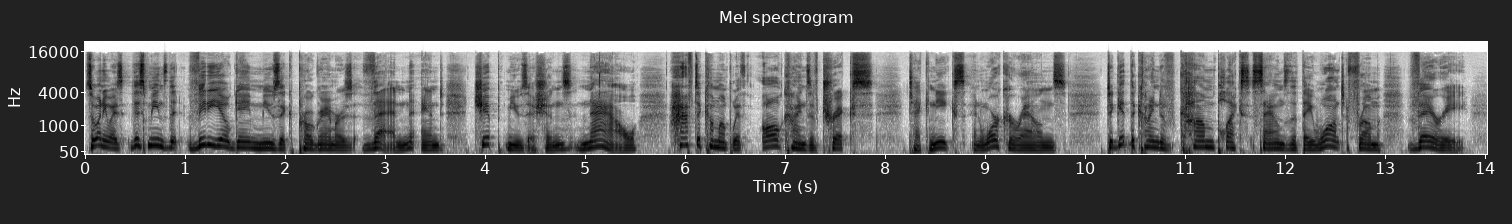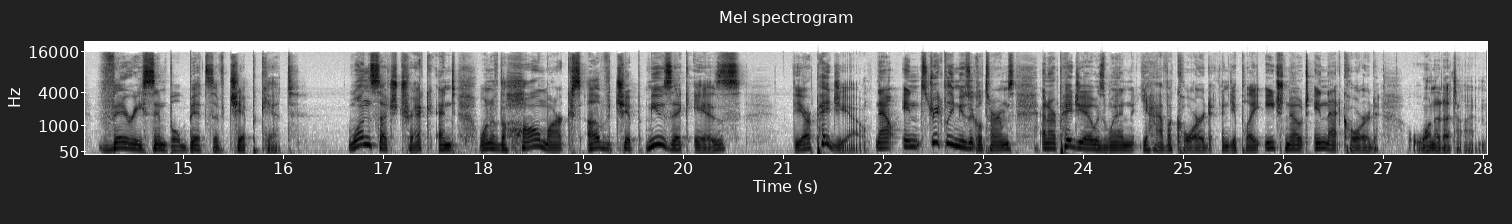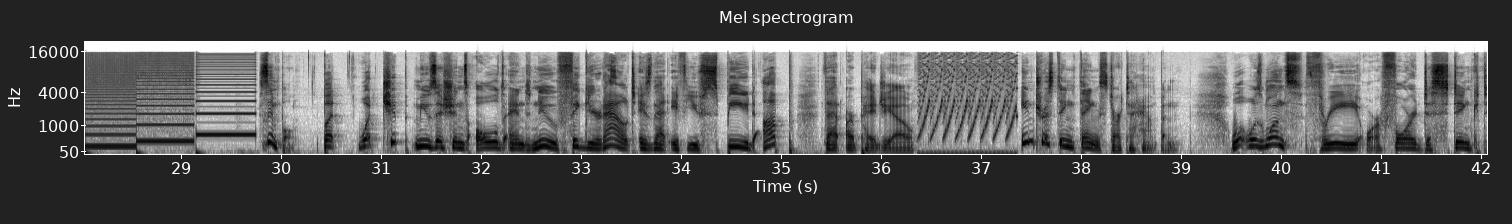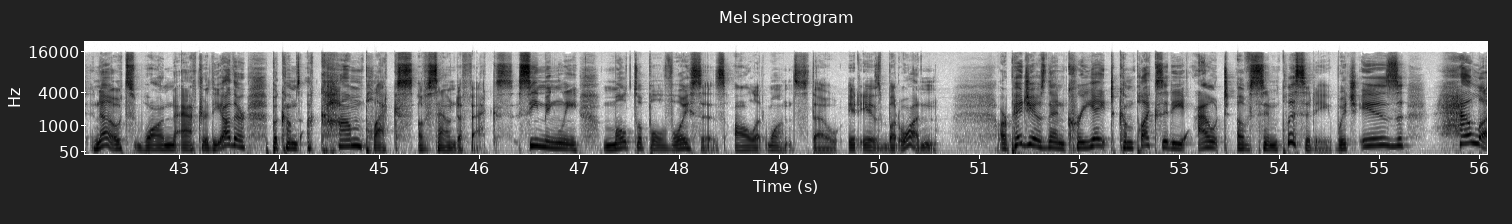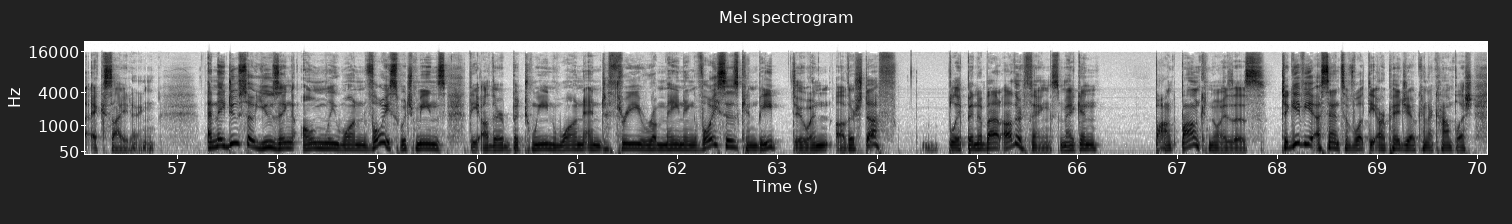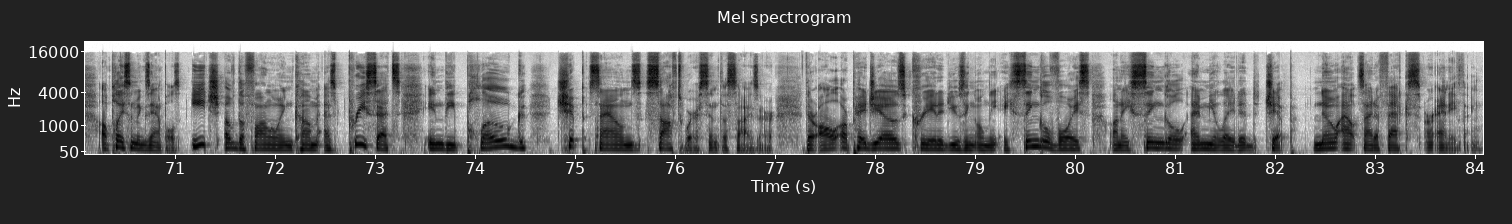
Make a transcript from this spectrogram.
So, anyways, this means that video game music programmers then and chip musicians now have to come up with all kinds of tricks, techniques, and workarounds to get the kind of complex sounds that they want from very, very simple bits of chip kit. One such trick, and one of the hallmarks of chip music, is the arpeggio. Now, in strictly musical terms, an arpeggio is when you have a chord and you play each note in that chord one at a time. Simple. But what chip musicians old and new figured out is that if you speed up that arpeggio, interesting things start to happen. What was once three or four distinct notes, one after the other, becomes a complex of sound effects, seemingly multiple voices all at once, though it is but one. Arpeggios then create complexity out of simplicity, which is hella exciting. And they do so using only one voice, which means the other between one and three remaining voices can be doing other stuff, blipping about other things, making bonk bonk noises. To give you a sense of what the arpeggio can accomplish, I'll play some examples. Each of the following come as presets in the Plogue Chip Sounds software synthesizer. They're all arpeggios created using only a single voice on a single emulated chip. No outside effects or anything.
